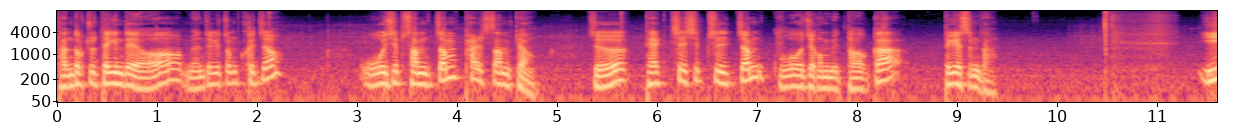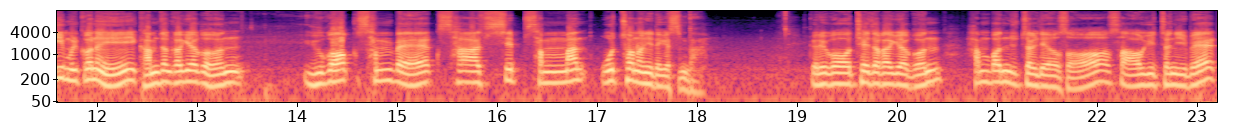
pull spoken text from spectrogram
단독 주택인데요. 면적이 좀 크죠? 53.83평, 즉 177.95제곱미터가 되겠습니다. 이 물건의 감정 가격은 6억 343만 5천 원이 되겠습니다. 그리고 최저 가격은 한 번 유찰되어서 4억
